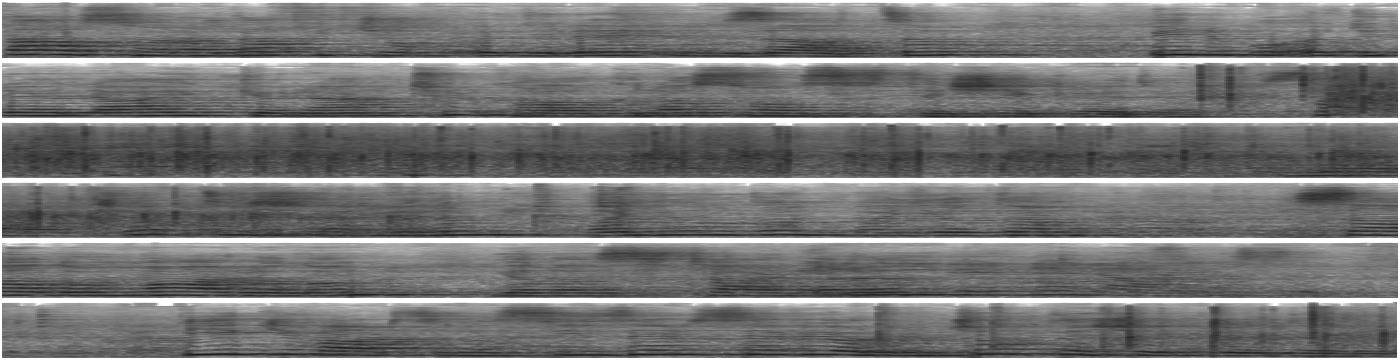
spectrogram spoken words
Daha sonra da birçok ödüle imza attım. Beni bu ödüle layık gören Türk halkına sonsuz teşekkür ediyorum. Ya çok teşekkür ederim. Bayıldım, bayıldım. Sağ olun, var olun. Yalın starları. En iyilerine layıksın. İyi ki varsınız. Sizleri seviyorum. Çok teşekkür ediyorum.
